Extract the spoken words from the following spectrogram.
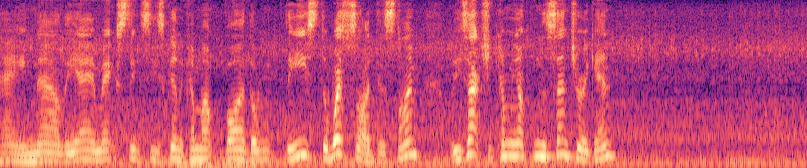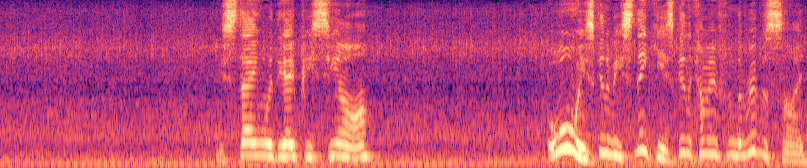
Okay, now the AMX thinks he's going to come up via the, the east, the west side this time, but he's actually coming up from the centre again. He's staying with the APCR. Oh, he's going to be sneaky. He's going to come in from the riverside.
